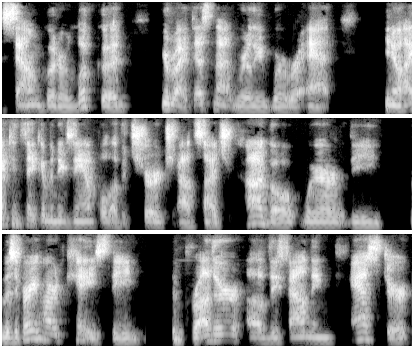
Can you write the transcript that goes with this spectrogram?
sound good or look good? You're right. That's not really where we're at you know, I can think of an example of a church outside Chicago where the it was a very hard case. The the brother of the founding pastor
